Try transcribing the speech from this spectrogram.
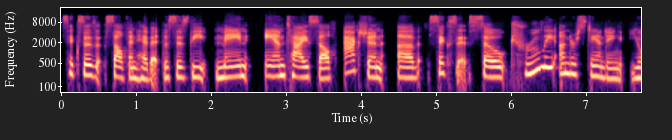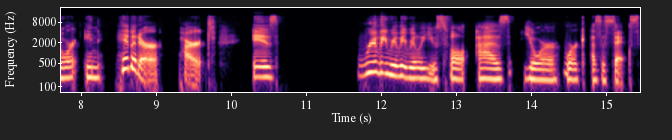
Sixes self inhibit this is the main anti self action of sixes. So truly understanding your inhibitor part is really, really, really useful as your work as a six.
